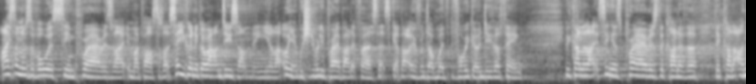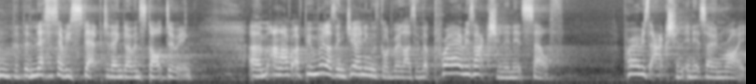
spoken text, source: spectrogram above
I sometimes have always seen prayer as like in my past, as like say you're going to go out and do something, you're like, oh yeah, we should really pray about it first. Let's get that over and done with before we go and do the thing. We kind of like seeing as prayer as the kind of the, the kind of un, the necessary step to then go and start doing. Um, and I've, I've been realizing, journeying with God, realizing that prayer is action in itself. Prayer is action in its own right.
